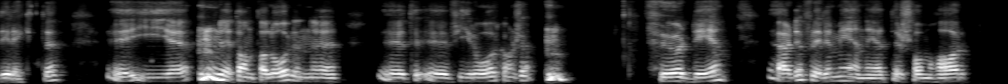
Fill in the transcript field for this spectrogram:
direkte i et antall år, en, fire år kanskje. Før det er det flere menigheter som har Eh,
